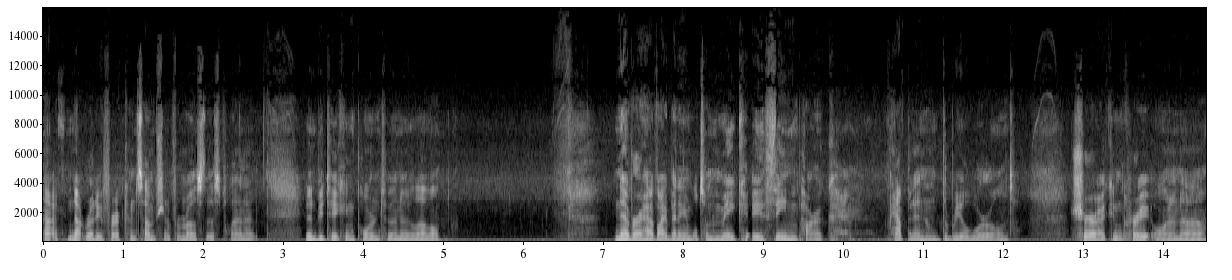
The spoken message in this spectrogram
not not ready for consumption for most of this planet. It'd be taking porn to a new level. Never have I been able to make a theme park happen in the real world. Sure, I can create one in a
